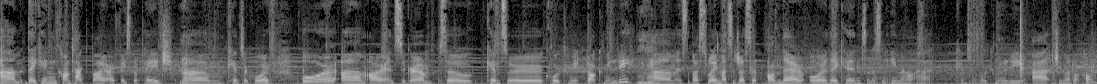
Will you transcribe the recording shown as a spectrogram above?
Um, they can contact by our Facebook page, Yeah. um, Cancer Corps, or um, our Instagram. So Cancer Corps community Mm-hmm. um, is the best way. Message us on there, or they can send us an email at cancercorecommunity at gmail.com.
